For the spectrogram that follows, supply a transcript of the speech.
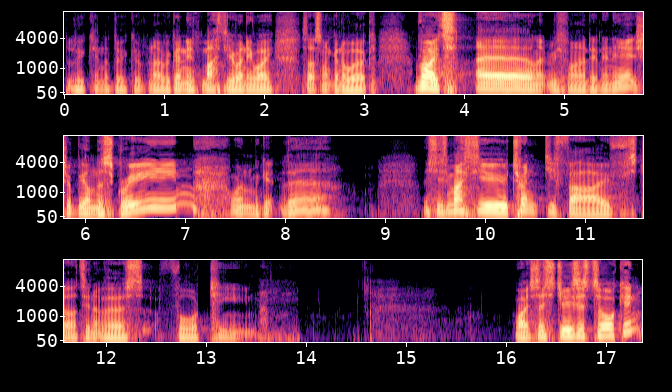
Luke in the book of. No, we're going into Matthew anyway, so that's not going to work. Right, uh, let me find it in here. It should be on the screen when we get there. This is Matthew 25, starting at verse 14. Right, so this is Jesus talking,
